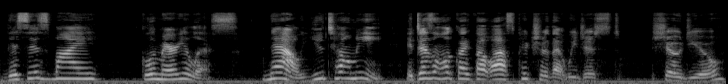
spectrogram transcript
This is my glomerulus. Now, you tell me. It doesn't look like that last picture that we just showed you.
